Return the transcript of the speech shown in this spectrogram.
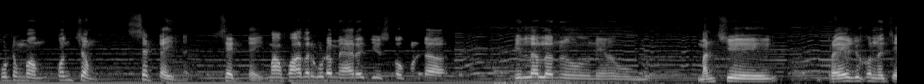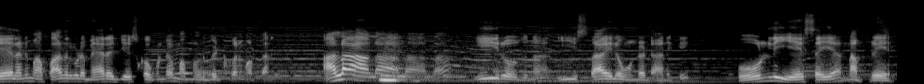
కుటుంబం కొంచెం సెట్ అయింది సెట్ అయ్యి మా ఫాదర్ కూడా మ్యారేజ్ చేసుకోకుండా పిల్లలను నేను మంచి ప్రయోజకులను చేయాలని మా ఫాదర్ కూడా మ్యారేజ్ చేసుకోకుండా మమ్మల్ని పెట్టుకొని మొత్తాన్ని అలా అలా. అలా అలా ఈ రోజున ఈ స్థాయిలో ఉండటానికి ఓన్లీ ఏసయ్య నా ప్రేయర్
